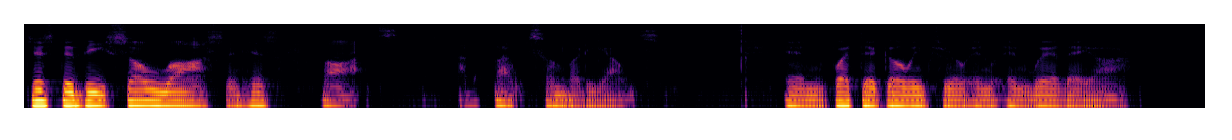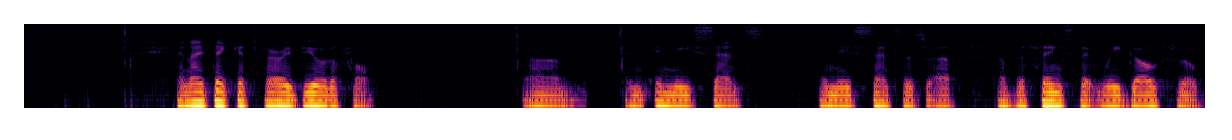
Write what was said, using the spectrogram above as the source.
just to be so lost in his thoughts about somebody else and what they're going through and, and where they are. And I think it's very beautiful um, in, in these sense, in these senses of, of the things that we go through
